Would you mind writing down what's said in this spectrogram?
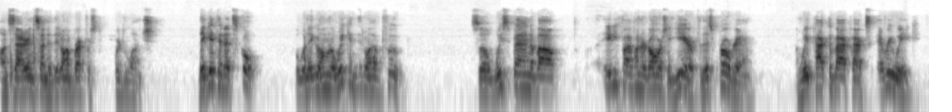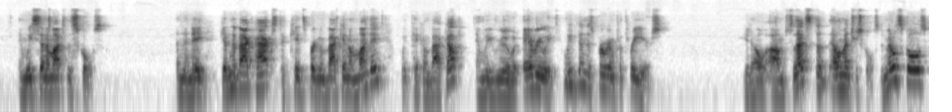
on Saturday and Sunday, they don't have breakfast or lunch. They get that at school but when they go home on a weekend, they don't have food. So we spend about $8,500 a year for this program. And we pack the backpacks every week and we send them out to the schools. And then they give them the backpacks. The kids bring them back in on Monday. We pick them back up and we do it every week. We've done this program for three years. You know, um, so that's the elementary schools. The middle schools,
